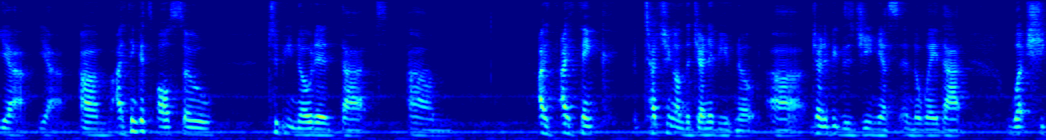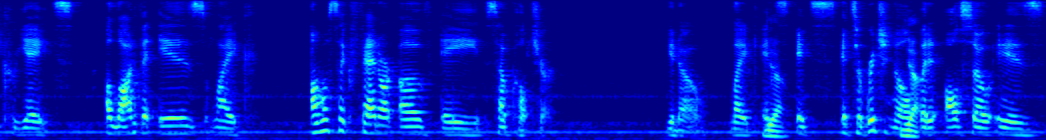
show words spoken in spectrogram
Yeah, yeah. Um, I think it's also to be noted that um, I, I think touching on the Genevieve note, uh, Genevieve is genius in the way that what she creates, a lot of it is like almost like fan art of a subculture. You know, like it's it's it's original, Yeah. but it also is.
